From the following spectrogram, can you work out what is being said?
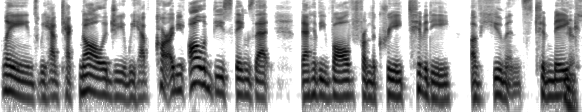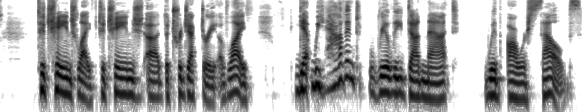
planes, we have technology, we have car. I mean, all of these things that that have evolved from the creativity of humans to make yes. to change life, to change uh, the trajectory of life. Yet we haven't really done that with ourselves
